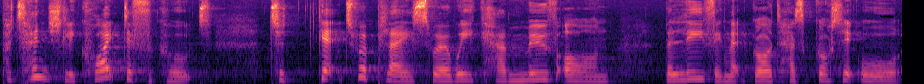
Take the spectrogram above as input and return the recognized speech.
potentially quite difficult to get to a place where we can move on believing that God has got it all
